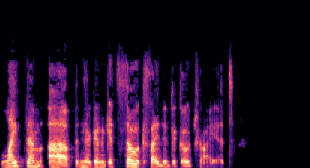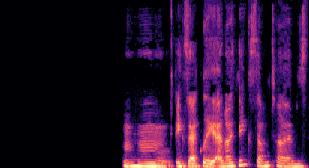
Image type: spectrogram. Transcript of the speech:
light them up and they're going to get so excited to go try it Mm-hmm, exactly. And I think sometimes,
